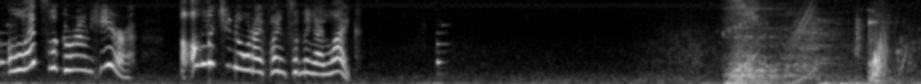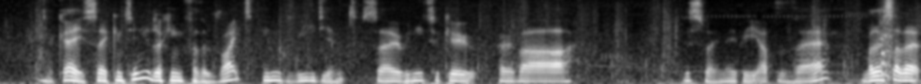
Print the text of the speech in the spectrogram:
Let's look around here. I'll let you know when I find something I like. Okay, so continue looking for the right ingredient. So we need to go over this way, maybe up there. But let's have a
